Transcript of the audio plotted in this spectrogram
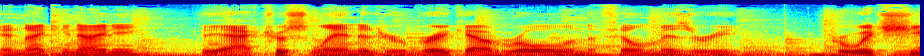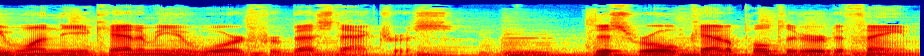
In 1990, the actress landed her breakout role in the film Misery, for which she won the Academy Award for Best Actress. This role catapulted her to fame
